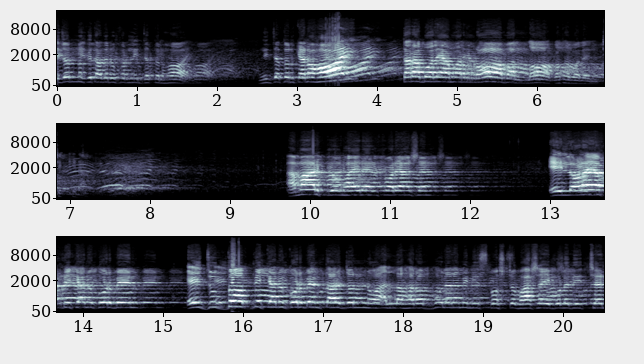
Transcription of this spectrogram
এজন্য কি তাদের উপর নির্যাতন হয়? নির্যাতন কেন হয়? তারা বলে, আমার রব আল্লাহ। কথা বলেন, ঠিক কিনা? আমার প্রিয় ভাইয়ের পরে আসেন। এই লড়াই আপনি কেন করবেন? এই যুদ্ধ আপনি কেন করবেন? তার জন্য আল্লাহ রব্বুল আলমিন স্পষ্ট ভাষায় বলে দিচ্ছেন।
